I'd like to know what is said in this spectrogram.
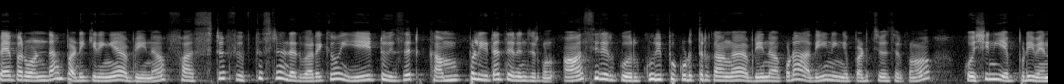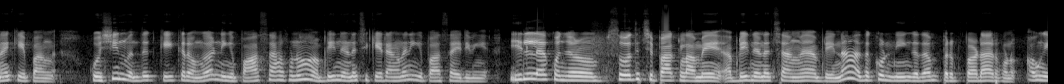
பேப்பர் ஒன் தான் படிக்கிறீங்க அப்படின்னா ஃபஸ்ட்டு ஃபிஃப்த் ஸ்டாண்டர்ட் வரைக்கும் ஏ டு இசட் கம்ப்ளீட்டாக தெரிஞ்சிருக்கணும். ஆசிரியருக்கு ஒரு குறிப்பு கொடுத்துருக்காங்க அப்படின்னா கூட அதையும் நீங்கள் படித்து வச்சுருக்கணும். கொஷின் எப்படி வேணால் கேட்பாங்க. கொஷின் வந்து கேட்குறவங்க நீங்கள் பாஸ் ஆகணும் அப்படின்னு நினச்சி கேட்டாங்கன்னா நீங்கள் பாஸ் ஆகிடுவீங்க இல்லை கொஞ்சம் சோதிச்சு பார்க்கலாமே அப்படின்னு நினச்சாங்க அப்படின்னா அதுக்கும் நீங்கள் தான் ப்ரிப்பேர்டாக இருக்கணும். அவங்க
